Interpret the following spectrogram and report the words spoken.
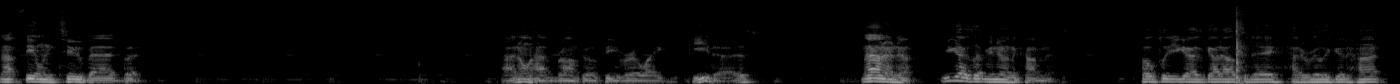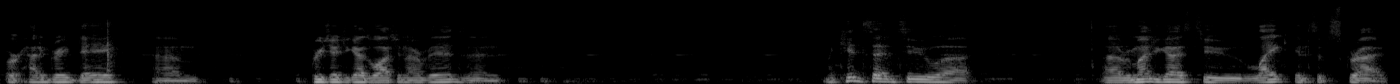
not feeling too bad, but I don't have Bronco fever like he does. I don't know. You guys let me know in the comments. Hopefully you guys got out today, had a really good hunt, or had a great day. Um, appreciate you guys watching our vids, and kid said to uh, uh, remind you guys to like and subscribe.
